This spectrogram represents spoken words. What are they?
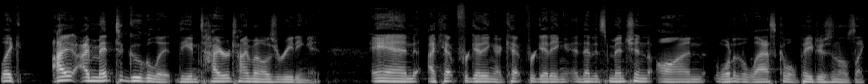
Like I I meant to Google it the entire time I was reading it. And I kept forgetting, I kept forgetting, and then it's mentioned on one of the last couple pages, and I was like,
